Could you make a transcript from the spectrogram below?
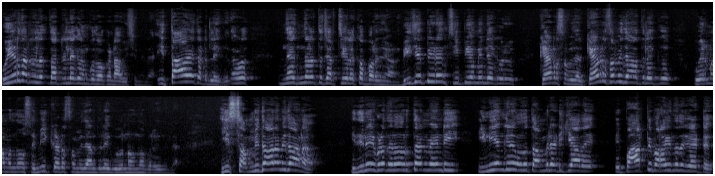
ഉയർന്ന തട്ടില- തട്ടിലേക്ക് നമുക്ക് നോക്കേണ്ട ആവശ്യമില്ല. ഈ താഴെ തട്ടിലേക്ക് നമ്മൾ ഇന്ന- ഇന്നലത്തെ ചർച്ചകളൊക്കെ പറഞ്ഞതാണ്. ബി ജെ പിയുടെയും സി പി എമ്മിന്റെ ഒക്കെ ഒരു കേഡർ സംവിധാനം കേഡർ സംവിധാനത്തിലേക്ക് ഉയരണമെന്നോ സെമി കേഡർ സംവിധാനത്തിലേക്ക് ഉയരണമെന്നോ പറയുന്നില്ല. ഈ സംവിധാനം ഇതാണ്. ഇതിനെ ഇവിടെ നിലനിർത്താൻ വേണ്ടി ഇനിയെങ്കിലും ഒന്ന് തമ്മിലടിക്കാതെ ഈ പാർട്ടി പറയുന്നത് കേട്ട്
